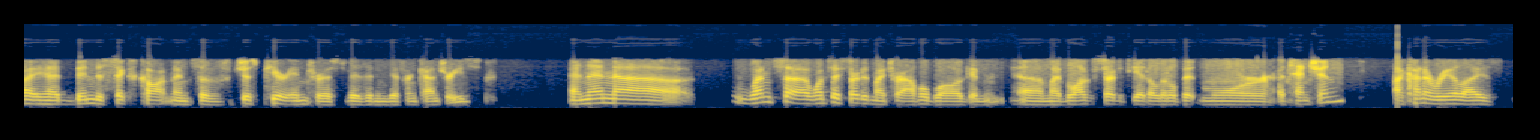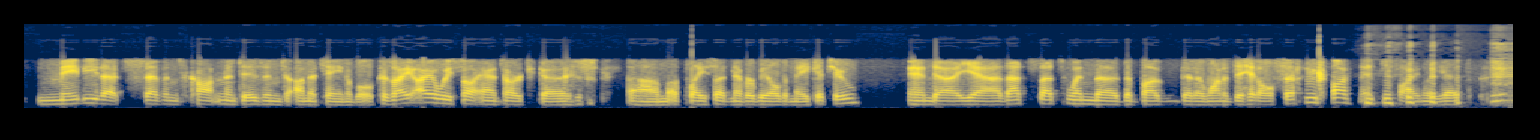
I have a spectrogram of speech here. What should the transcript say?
I had been to six continents of just pure interest visiting different countries. And then, uh, once, uh, once I started my travel blog and, uh, my blog started to get a little bit more attention, I kind of realized maybe that seventh continent isn't unattainable because I, I always saw Antarctica as um, a place I'd never be able to make it to. And uh, yeah, that's that's when the the bug that I wanted to hit all seven continents finally hit.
